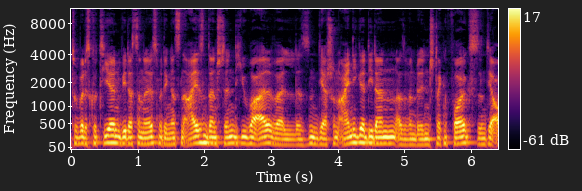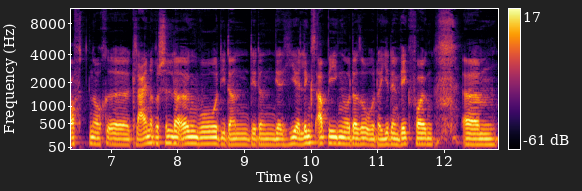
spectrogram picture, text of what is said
drüber diskutieren, wie das dann ist mit den ganzen Eisen dann ständig überall, weil das sind ja schon einige, die dann, also wenn du den Strecken folgst, sind ja oft noch äh, kleinere Schilder irgendwo, die dann, die dann hier links abbiegen oder so oder hier den Weg folgen. Ähm,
